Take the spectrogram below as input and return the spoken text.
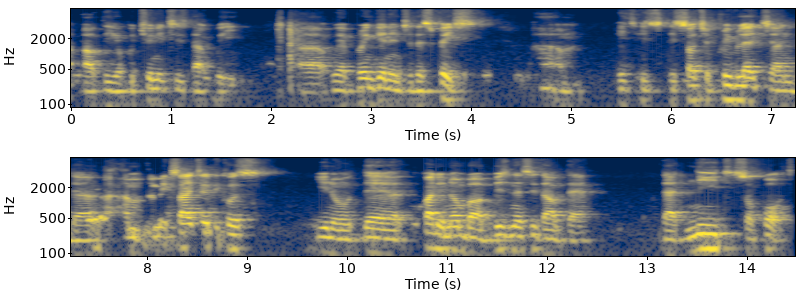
about the opportunities that we uh, we're bringing into the space. Um, it's, it's, it's such a privilege, and uh, I'm, I'm excited because you know there are quite a number of businesses out there that need support,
